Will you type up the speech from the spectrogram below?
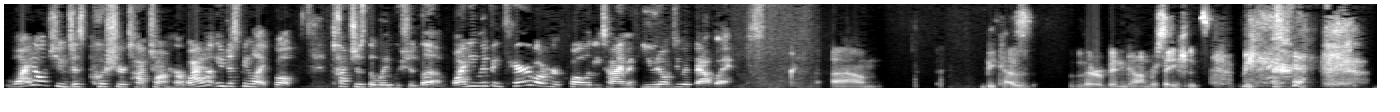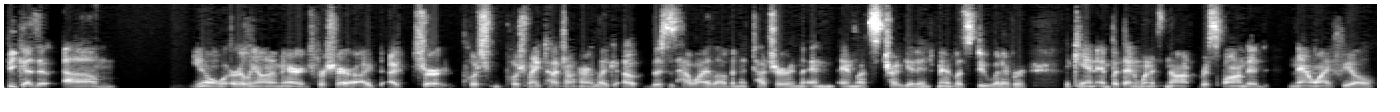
Why don't you just push your touch on her? Why don't you just be like, well, touch is the way we should love? Why do you even care about her quality time if you don't do it that way? um, because there have been conversations because um, you know early on in marriage for sure. I, I sure push push my touch on her. Like oh this is how I love and I touch her and, and and let's try to get intimate. Let's do whatever I can. And but then when it's not responded now I feel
